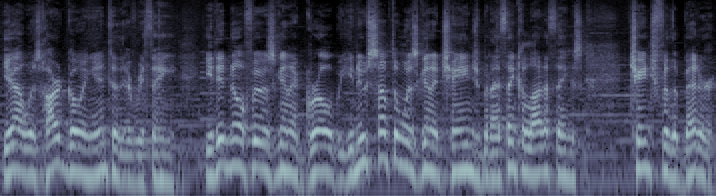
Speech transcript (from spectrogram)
yeah, it was hard going into everything. You didn't know if it was going to grow, but you knew something was going to change. But I think a lot of things changed for the better.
